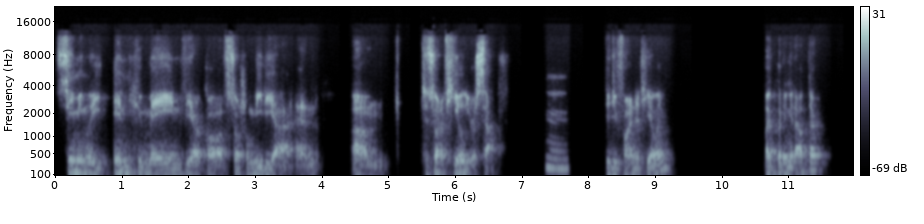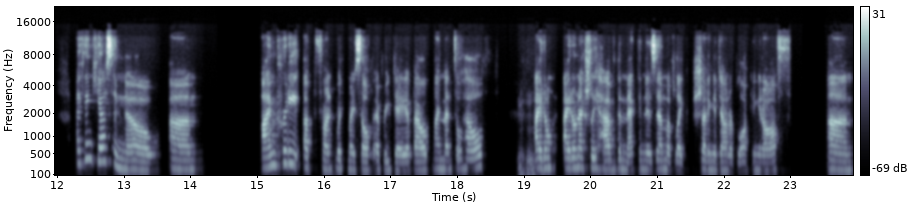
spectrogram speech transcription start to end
seemingly inhumane vehicle of social media and um, to sort of heal yourself. Hmm. Did you find it healing by putting it out there? I think yes and no. Um, I'm pretty upfront with myself every day about my mental health. Mhm. I don't I don't actually have the mechanism of like shutting it down or blocking it off. Um,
